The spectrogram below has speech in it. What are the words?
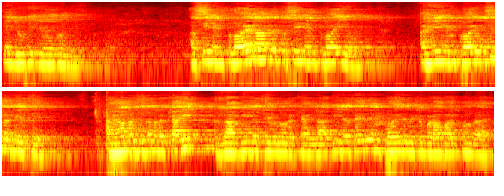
ਕਿ ਡਿਊਟੀ ਕਿਵੇਂ ਹੁੰਦੀ ਹੈ। ਅਸੀਂ EMPLOYER ਆ ਤੇ ਤੁਸੀਂ EMPLOYEE ਹੋ। ਅਸੀਂ EMPLOYE ਨਹੀਂ ਸੀ ਲੱਗੇ ਇੱਥੇ। ਅਸੀਂ ਸਾਨੂੰ ਜਦੋਂ ਰੱਖਿਆ ਸੀ, ਰਾਗੀ ਜਥੇ ਵੱਲੋਂ ਰੱਖਿਆ ਸੀ। ਰਾਗੀ ਜਥੇ ਤੇ EMPLOYEE ਦੇ ਵਿੱਚ ਬੜਾ ਫ਼ਰਕ ਹੁੰਦਾ ਹੈ।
